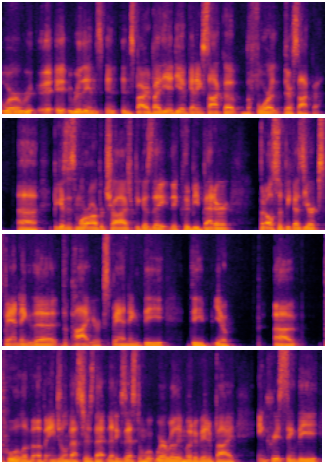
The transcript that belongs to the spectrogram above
we're really in, inspired by the idea of getting Sacca before their Sacca uh, because it's more arbitrage, because they they could be better, but also because you're expanding the the pie, you're expanding the the you know uh, pool of, of angel investors that that exist, and we're really motivated by increasing the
